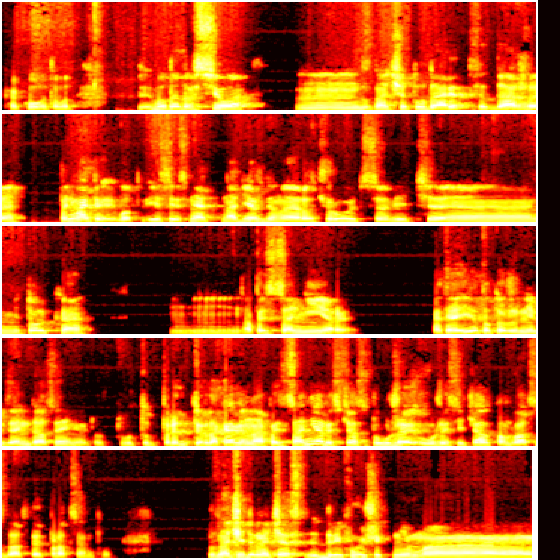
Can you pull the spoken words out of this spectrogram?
какого-то вот. Вот это все, значит, ударит даже понимаете, вот если снять Надеждина, разочаруются ведь э, не только оппозиционеры. Хотя и это тоже нельзя недооценивать. Вот, вот твердокаменные оппозиционеры сейчас, это уже, уже сейчас там 20-25%. Значительная часть дрейфующих к ним, а,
